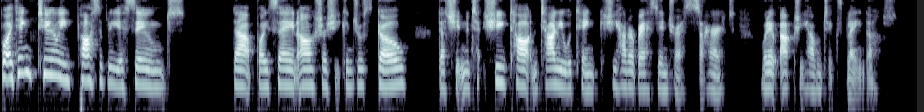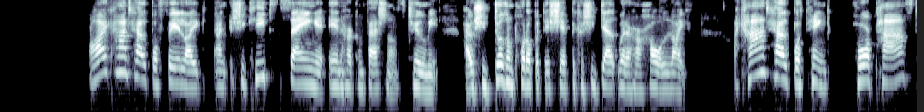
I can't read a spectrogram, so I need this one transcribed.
But I think Tumi possibly assumed that by saying, "Oh, sure, she can just go," that she she thought Natalya would think she had her best interests at heart, without actually having to explain that. I can't help but feel like, and she keeps saying it in her confessionals to me, how she doesn't put up with this shit because she dealt with it her whole life. I can't help but think her past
